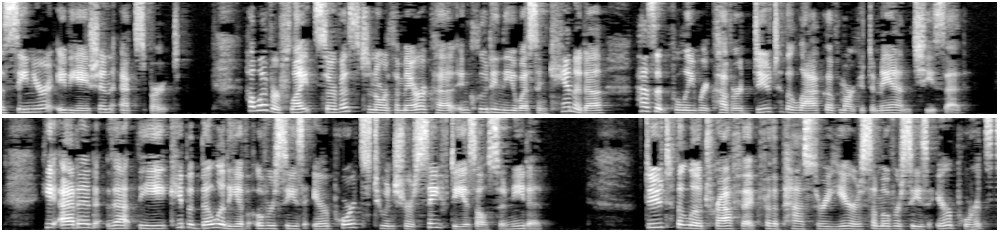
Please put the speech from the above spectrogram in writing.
a senior aviation expert. However, flight service to North America, including the US and Canada, hasn't fully recovered due to the lack of market demand, she said. He added that the capability of overseas airports to ensure safety is also needed. Due to the low traffic for the past three years, some overseas airports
